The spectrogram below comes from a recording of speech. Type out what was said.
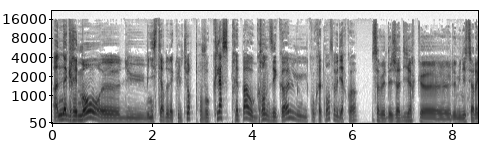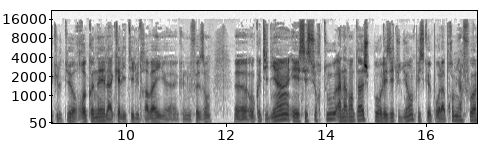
un agrément euh, du ministère de la Culture pour vos classes prépa aux grandes écoles. Concrètement, ça veut dire quoi? Ça veut déjà dire que le ministère de la Culture reconnaît la qualité du travail euh, que nous faisons euh, au quotidien. Et c'est surtout un avantage pour les étudiants puisque pour la première fois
